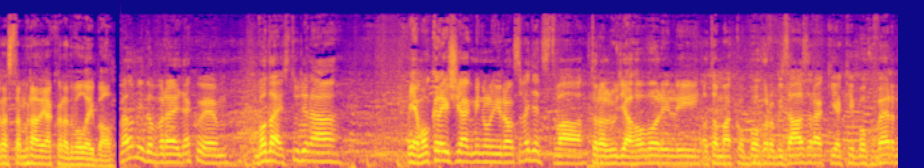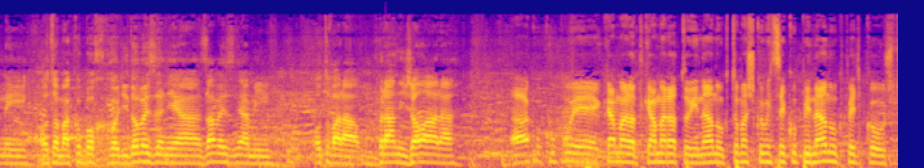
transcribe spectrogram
Teraz tam hrali akorát volejbal. Veľmi dobre, ďakujem. Voda je studená, je mokrejší ako minulý rok. Svedectva, ktoré ľudia hovorili o tom, ako Boh robí zázraky, aký je Boh verný, o tom, ako Boh chodí do väzenia za väzňami, otvára brány žalára. A ako kupuje kamarát kamarátovi nanúk. Tomáš chce kúpiť nanúk 5 už,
